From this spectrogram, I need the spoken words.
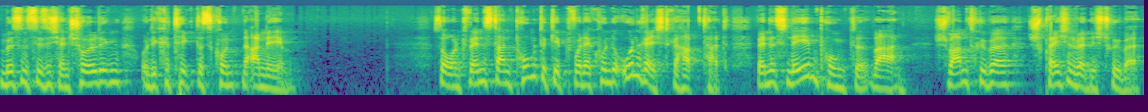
müssen Sie sich entschuldigen und die Kritik des Kunden annehmen. So, und wenn es dann Punkte gibt, wo der Kunde Unrecht gehabt hat, wenn es Nebenpunkte waren, Schwamm drüber, sprechen wir nicht drüber.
